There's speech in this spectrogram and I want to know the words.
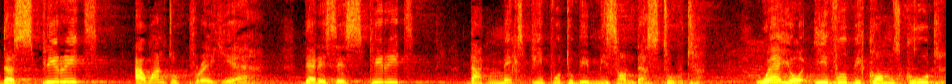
The spirit I want to pray here. There is a spirit that makes people to be misunderstood. Where your evil becomes good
